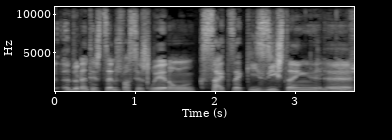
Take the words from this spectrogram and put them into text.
que durante estes anos vocês leram? Que sites é que existem? É,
